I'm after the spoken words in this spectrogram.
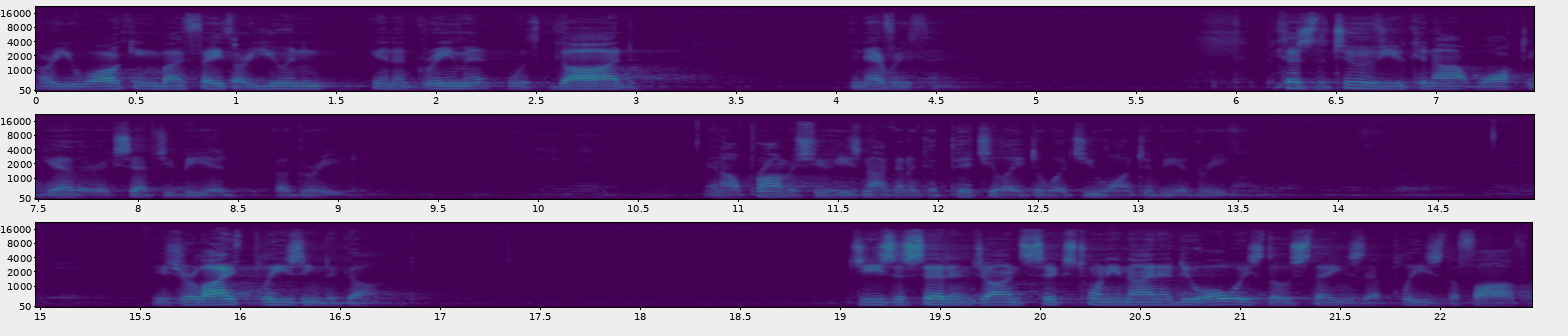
Are you walking by faith? Are you in, in agreement with God in everything? Because the two of you cannot walk together except you be agreed. Amen. And I'll promise you, He's not going to capitulate to what you want to be agreed on. Is your life pleasing to God? Jesus said in John 6 29, I do always those things that please the Father.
